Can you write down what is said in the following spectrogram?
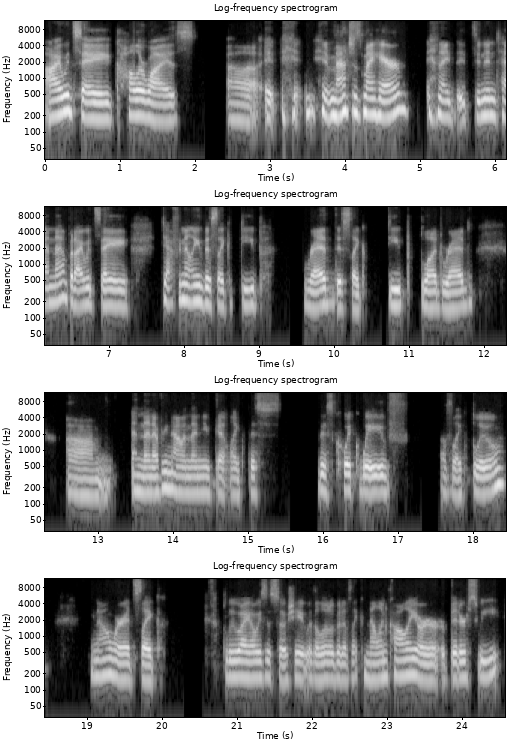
I would say color wise, uh, it, it, matches my hair, and I didn't intend that, but I would say definitely this like deep red, this like deep blood red. Um, and then every now and then you get like this this quick wave of like blue, you know, where it's like blue I always associate with a little bit of like melancholy or, or bittersweet,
